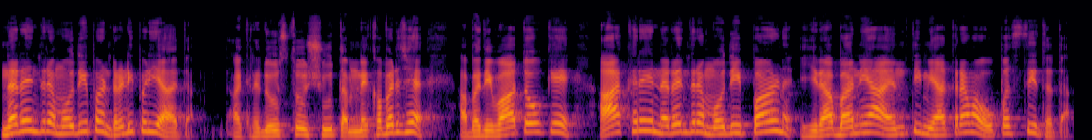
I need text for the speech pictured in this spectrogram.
નરેન્દ્ર મોદી પણ રડી પડ્યા હતા. આખરે દોસ્તો, શું તમને ખબર છે? આ બધી વાતો કે આખરે નરેન્દ્ર મોદી પણ હીરાબાની આ અંતિમ યાત્રામાં ઉપસ્થિત હતા.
